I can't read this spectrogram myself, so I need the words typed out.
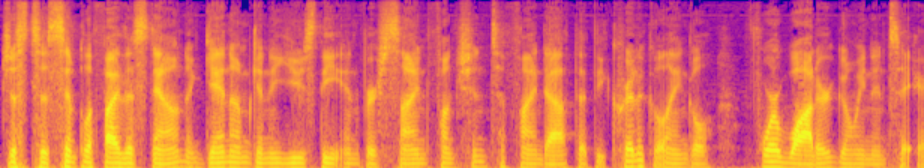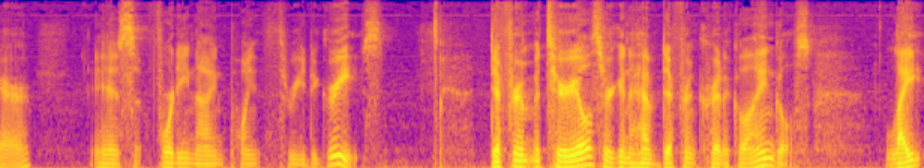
just to simplify this down, again I'm going to use the inverse sine function to find out that the critical angle for water going into air is 49.3 degrees. Different materials are going to have different critical angles. Light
